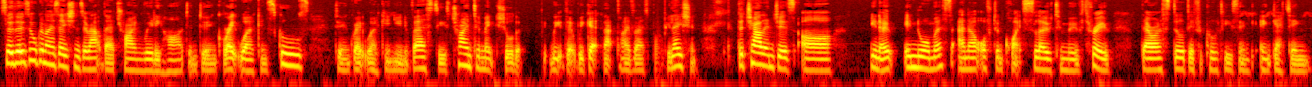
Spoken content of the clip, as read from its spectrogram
So those organisations are out there trying really hard and doing great work in schools, doing great work in universities, trying to make sure that we, that we get that diverse population. The challenges are, you know, enormous and are often quite slow to move through. There are still difficulties in, in getting,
